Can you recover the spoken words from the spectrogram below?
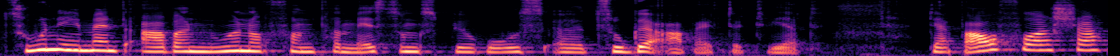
zunehmend aber nur noch von Vermessungsbüros äh, zugearbeitet wird. Der Bauforscher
